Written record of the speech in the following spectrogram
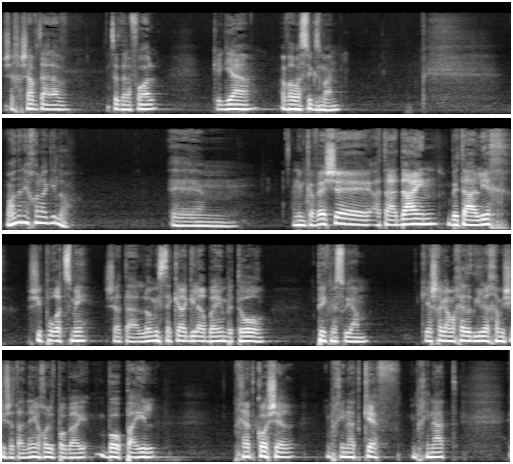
שחשבת עליו, יצאת לפועל, כי הגיע, עבר מספיק זמן. מה עוד אני יכול להגיד לו? אמ, אני מקווה שאתה עדיין בתהליך שיפור עצמי, שאתה לא מסתכל על גיל 40 בתור פיק מסוים, כי יש לך גם אחרי זה את גיל 50 שאתה עדיין יכול להיות פה בו פעיל, מבחינת כושר, מבחינת כיף, מבחינת uh,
